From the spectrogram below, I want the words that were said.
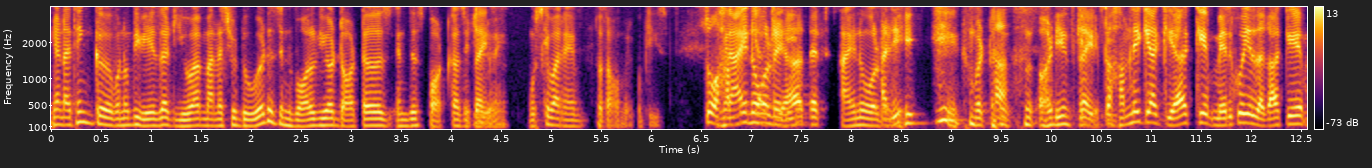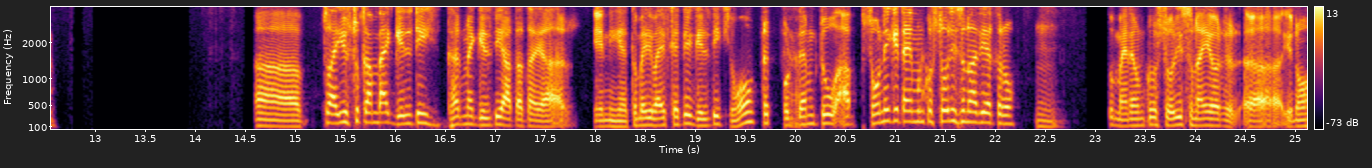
And I think uh, one of the ways that you have managed to do it is involve your daughters in this podcast that right. you're doing. उसके बारे में बताओ मेरे को please. So I, mean, I know already. That I know already. but हाँ, audience के right. तो हमने क्या किया कि मेरे को ये लगा कि तो I used to come back guilty घर में गिल्टी आता था यार ये नहीं है तो मेरी वाइफ कहती है गिल्टी क्यों पुट देम टू आप सोने के टाइम उनको स्टोरी सुना दिया करो hmm. तो मैंने उनको स्टोरी सुनाई और यू नो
